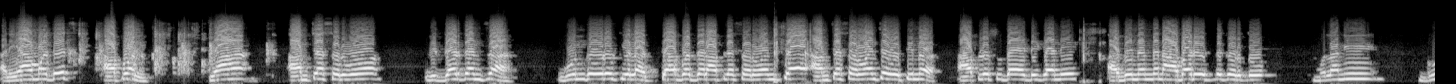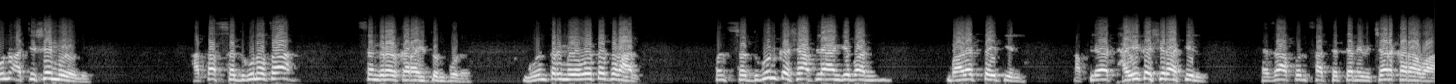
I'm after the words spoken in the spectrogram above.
आणि यामध्येच आपण या आमच्या सर्व विद्यार्थ्यांचा गुणगौरव केला त्याबद्दल आपल्या सर्वांच्या आमच्या सर्वांच्या वतीनं आपलं सुद्धा या ठिकाणी अभिनंदन आभार व्यक्त करतो. मुलांनी गुण अतिशय मिळवले. आता सद्गुणाचा संग्रह करा इथून पुढे. गुण तर मिळवतच राहाल पण सद्गुण कसे आपल्या अंगी बांध बाळगता येतील? आपल्या ठाई कशी राहतील? ह्याचा आपण सातत्याने विचार करावा.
